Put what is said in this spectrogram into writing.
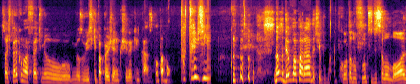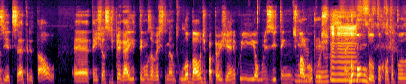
Só espero que não afete meu, meus whisky e papel higiênico que chega aqui em casa. Então tá bom. Pô, perdi. Não, deu uma parada, tipo, por conta do fluxo de celulose, etc e tal, é, tem chance de pegar e ter um investimento global de papel higiênico e alguns itens Meu malucos Deus. Uhum. no mundo, por conta do,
